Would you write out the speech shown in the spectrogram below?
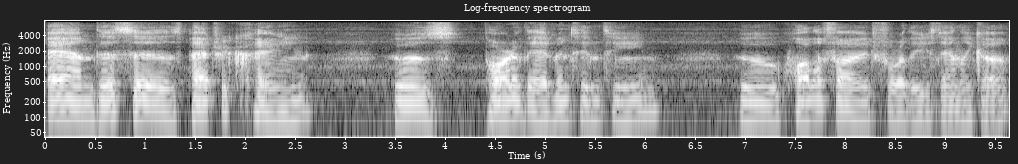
And this is Patrick Kane, who's part of the Edmonton team, who qualified for the Stanley Cup.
